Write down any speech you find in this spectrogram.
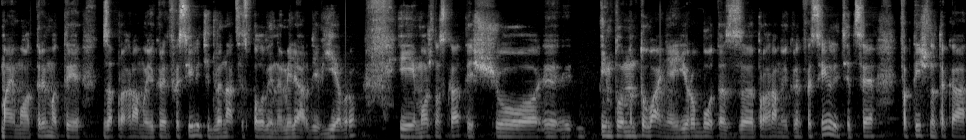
маємо отримати за програмою Ukraine Facility 12,5 мільярдів євро. І можна сказати, що е, імплементування і робота з програмою Ukraine Facility – це фактично така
